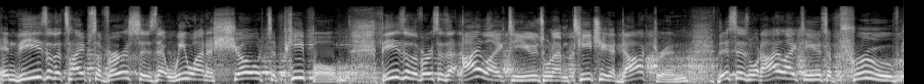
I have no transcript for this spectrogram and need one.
And these are the types of verses that we want to show to people. These are the verses that I like to use when I'm teaching a doctrine. This is what I like to use to prove,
